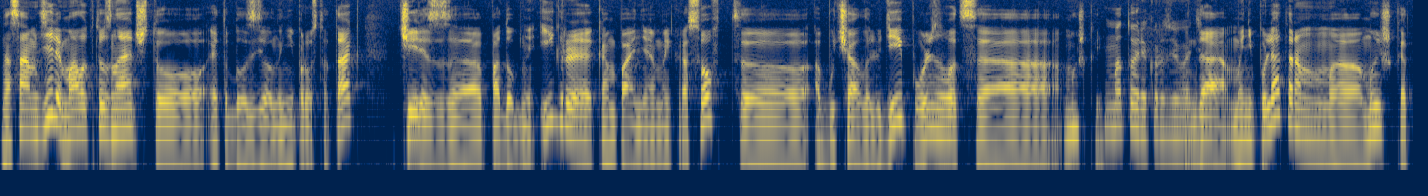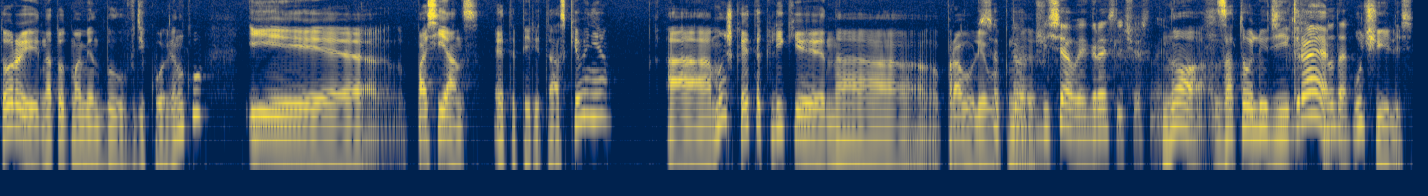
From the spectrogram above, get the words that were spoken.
На самом деле мало кто знает, что это было сделано не просто так. Через э, подобные игры компания Microsoft э, обучала людей пользоваться мышкой. Моторику развивать. Да, манипулятором э, мышь, который на тот момент был в диковинку. И пасьянс – это перетаскивание, а мышка – это клики на правую-левую клавишу. Бесявая игра, если честно. Но зато люди, играя, Ну да. учились.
